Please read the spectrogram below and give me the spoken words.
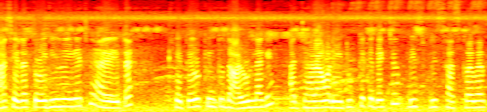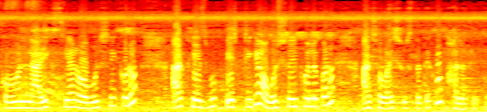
আর সেটা তৈরি হয়ে গেছে, আর এটা খেতেও কিন্তু দারুণ লাগে। আর যারা আমার ইউটিউব থেকে দেখছে প্লিজ প্লিজ সাবস্ক্রাইব আর কমেন্ট লাইক শেয়ার অবশ্যই করো। আর ফেসবুক পেজটিকে অবশ্যই ফলো করো। আর সবাই সুস্থ থেকো, ভালো থেকো।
